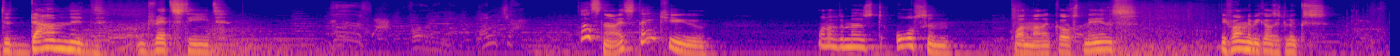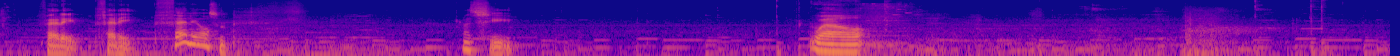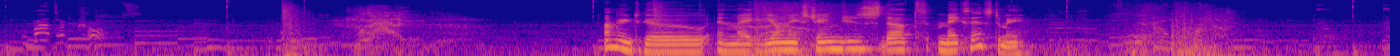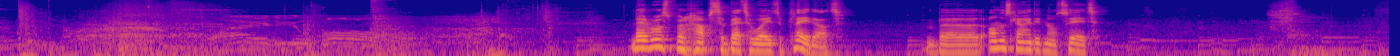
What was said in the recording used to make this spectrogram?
the damned Dreadsteed? That's nice, thank you. One of the most awesome one mana cost minions. If only because it looks fairly, fairly, fairly awesome. Let's see. Well, But of course. I'm going to go and make the only exchanges that make sense to me. There was perhaps a better way to play that, but honestly I did not see it.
